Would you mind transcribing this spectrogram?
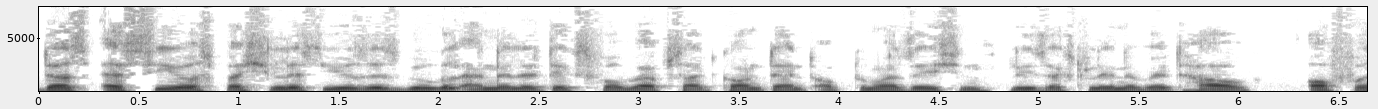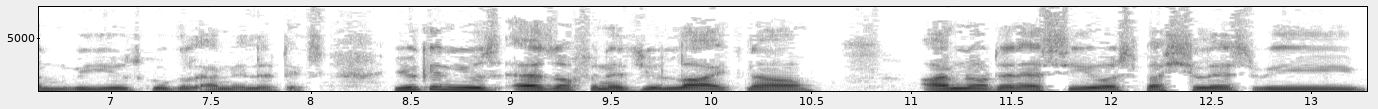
does SEO specialist uses Google Analytics for website content optimization? Please explain a bit how often we use Google Analytics. You can use as often as you like. Now, I'm not an SEO specialist. We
